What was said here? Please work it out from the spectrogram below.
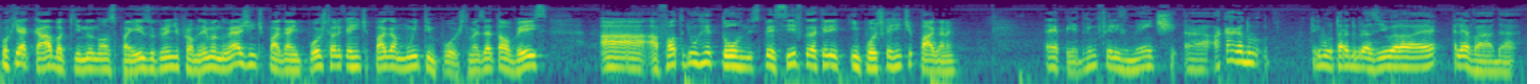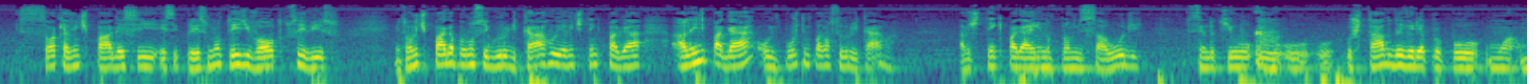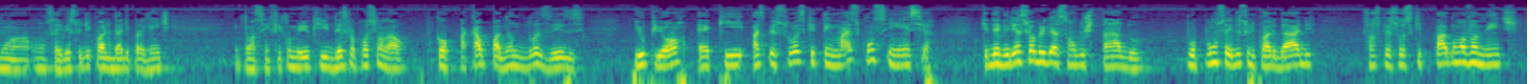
Porque acaba que no nosso país o grande problema não é a gente pagar imposto, olha que a gente paga muito imposto, mas é talvez a, a falta de um retorno específico daquele imposto que a gente paga, né? É, Pedro, infelizmente, a, a carga do, tributária do Brasil ela é elevada. Só que a gente paga esse, esse preço, não tem de volta o serviço. Então a gente paga por um seguro de carro e a gente tem que pagar, além de pagar o imposto, tem que pagar um seguro de carro. A gente tem que pagar ainda um plano de saúde, sendo que o, o, o, o Estado deveria propor uma, uma, um serviço de qualidade para a gente. Então, assim, fica meio que desproporcional, porque eu acabo pagando duas vezes. E o pior é que as pessoas que têm mais consciência, que deveria ser obrigação do Estado propor um serviço de qualidade são as pessoas que pagam novamente.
